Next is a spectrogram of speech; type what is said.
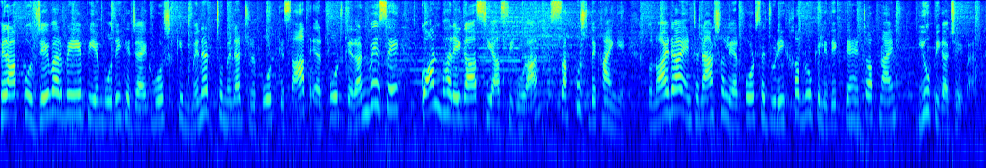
फिर आपको जेवर में पीएम मोदी के जय घोष की मिनट टू मिनट रिपोर्ट के साथ एयरपोर्ट के रनवे से कौन भरेगा सियासी उड़ान, सब कुछ दिखाएँगे। तो नोएडा इंटरनेशनल एयरपोर्ट से जुड़ी खबरों के लिए देखते हैं टॉप नाइन यूपी का जेवर।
